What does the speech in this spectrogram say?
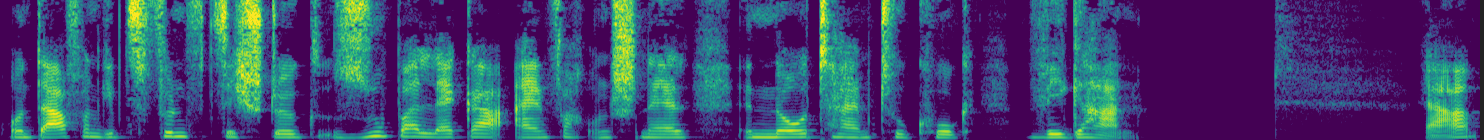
Und davon gibt's 50 Stück, super lecker, einfach und schnell in No Time to Cook vegan. Ja,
